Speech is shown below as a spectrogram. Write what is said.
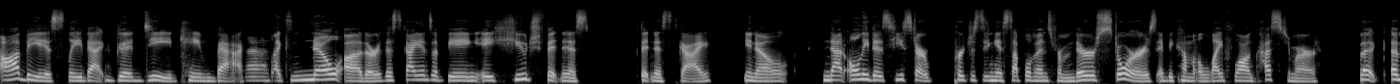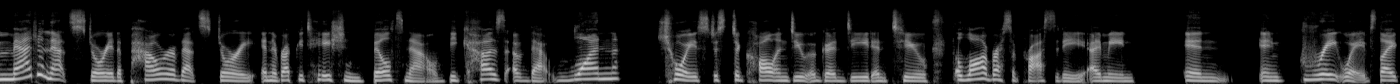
obviously, that good deed came back yes. like no other. This guy ends up being a huge fitness fitness guy. You know, not only does he start purchasing his supplements from their stores and become a lifelong customer, but imagine that story, the power of that story and the reputation built now because of that one choice just to call and do a good deed and to the law of reciprocity. I mean, in in great waves. Like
